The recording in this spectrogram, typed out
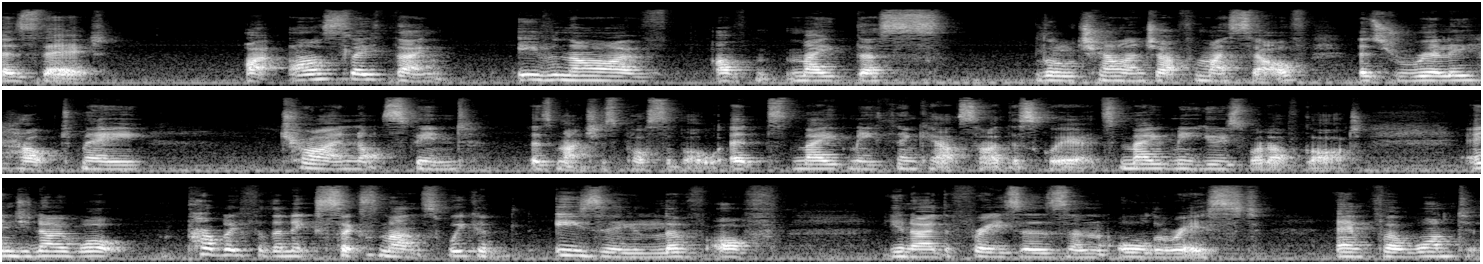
is that I honestly think, even though I've I've made this little challenge up for myself, it's really helped me try and not spend as much as possible. It's made me think outside the square. It's made me use what I've got. And you know what? Probably for the next six months, we could easily live off, you know, the freezers and all the rest. And for want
